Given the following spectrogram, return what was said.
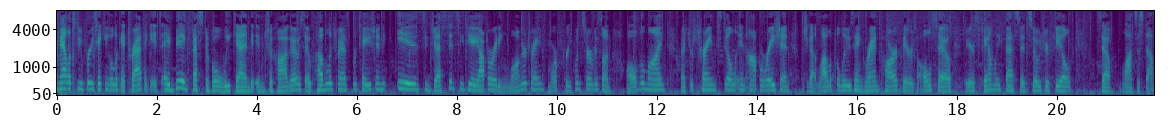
I'm Alex Dupree taking a look at traffic. It's a big festival weekend in Chicago, so public transportation is suggested. CTA operating longer trains, more frequent service on all the lines. Metra's trains still in operation, but you got Lollapalooza and Grant Park. There's also Bears Family Fest at Soldier Field. So lots of stuff.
